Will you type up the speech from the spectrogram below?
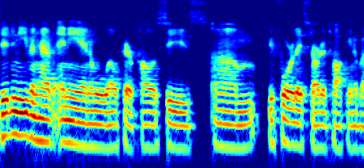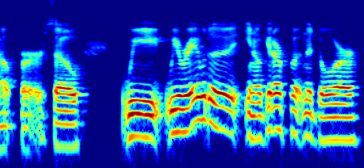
didn't even have any animal welfare policies um, before they started talking about fur. So we we were able to you know get our foot in the door.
